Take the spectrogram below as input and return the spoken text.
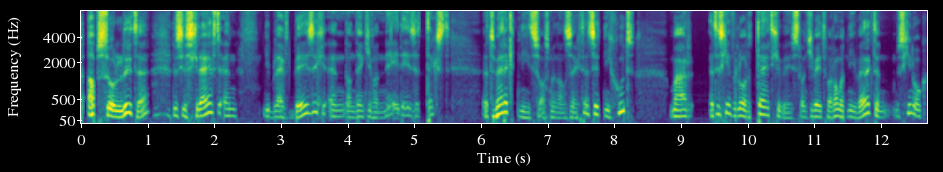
absoluut, hè. Dus je schrijft en je blijft bezig en dan denk je van... Nee, deze tekst, het werkt niet, zoals men dan zegt. Het zit niet goed, maar het is geen verloren tijd geweest, want je weet waarom het niet werkt en misschien ook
